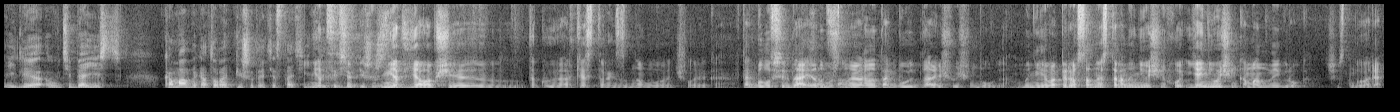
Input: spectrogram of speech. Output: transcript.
или у тебя есть команда, которая пишет эти статьи? Нет, ты все пишешь? Нет, я вообще такой оркестр из одного человека. Так было всегда, я думаю, что, наверное, так будет, да, еще очень долго. Мне, во-первых, с одной стороны, не очень... Я не очень командный игрок, честно говоря.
